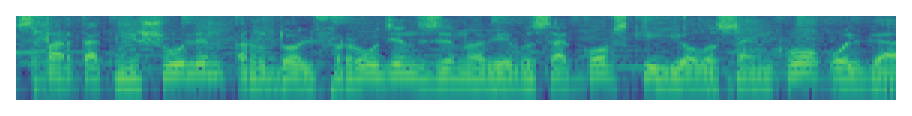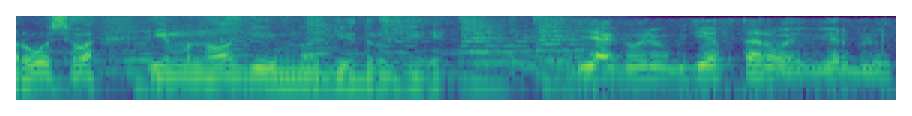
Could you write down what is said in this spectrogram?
Спартак Мишулин, Рудольф Рудин, Зиновий Высоковский, Йола Санько, Ольга Аросева и многие-многие другие. Я говорю, где второй верблюд?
